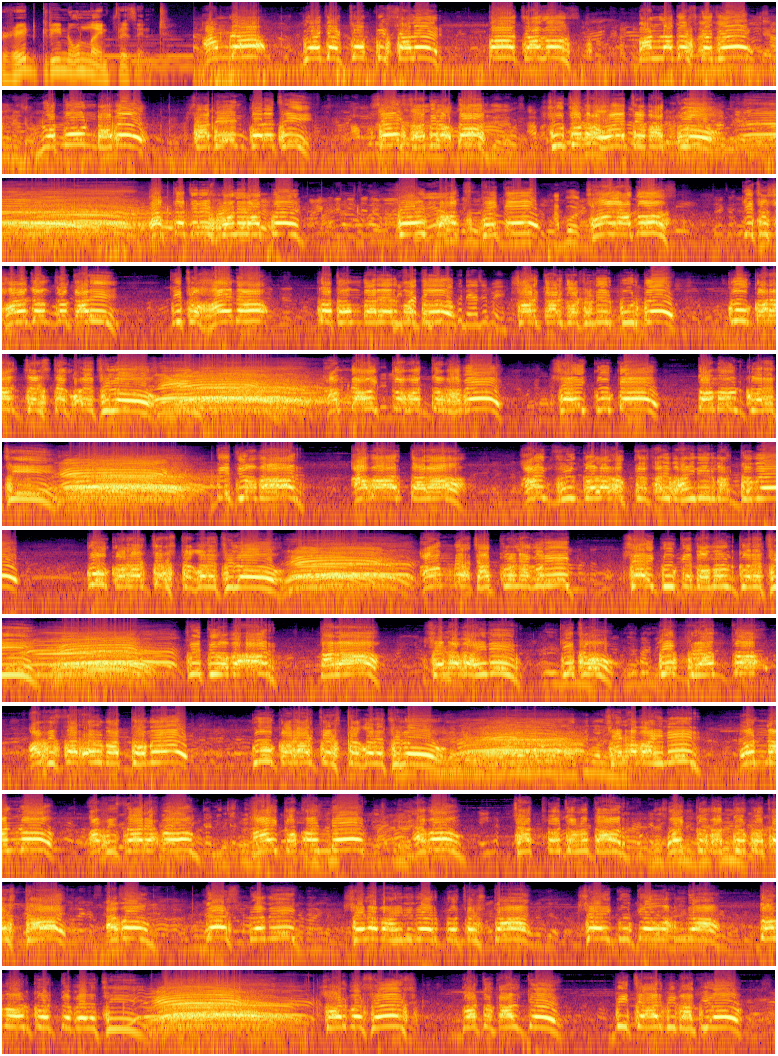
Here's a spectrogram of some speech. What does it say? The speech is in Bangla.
রেড গ্রিন অনলাইন প্রেজেন্ট আমরা দু হাজার চব্বিশ সালের পাঁচ আগস্ট বাংলাদেশকে যে নতুন ভাবে স্বাধীন করেছি, সেই স্বাধীনতার সূচনা হয়েছে মাত্র। একটা জিনিস মনে রাখবেন, সেই পাঁচ থেকে ছয় আগস্ট কিছু ষড়যন্ত্রকারী, কিছু হয় না প্রথমবারের মতো সরকার গঠনের পূর্বে কু করার চেষ্টা করেছিল। আমরা ঐক্যবদ্ধ ভাবে সেই কুকে দমন করেছি। দ্বিতীয়বার আবার তারা আইন শৃঙ্খলা রক্ষাকারী বাহিনীর মাধ্যমে কু করার চেষ্টা করেছিল। আমরা ছাত্র নাগরিক সেই কুকে দমন করেছি। তৃতীয়বার তারা সেনাবাহিনীর কিছু বিভ্রান্ত অফিসারের মাধ্যমে কু করার চেষ্টা করেছিল। সেনাবাহিনীর অন্যান্য অফিসার এবং হাই কমান্ডের এবং ছাত্র জনতার ঐক্যবদ্ধ প্রচেষ্টায় এবং দেশপ্রেমিক সেনাবাহিনীদের আমরা দমন করতে পেরেছি। সর্বশেষ গতকালকে বিচার বিভাগীয়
